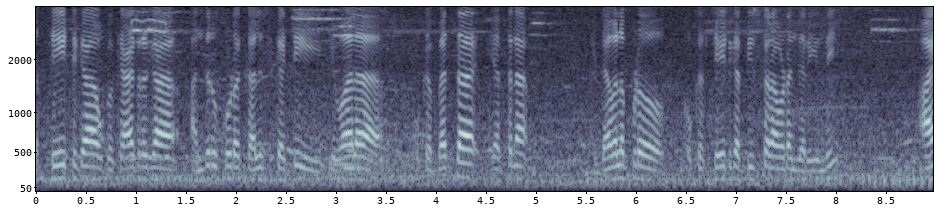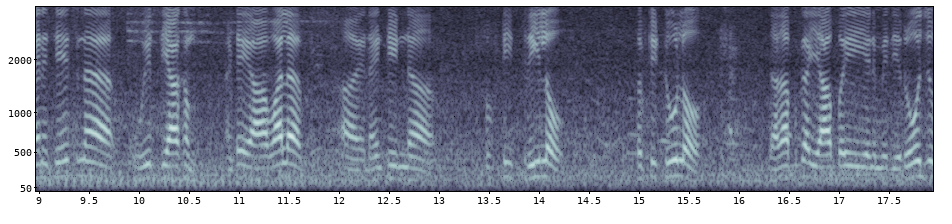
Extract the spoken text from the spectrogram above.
స్టేట్గా ఒక క్యాడర్గా అందరూ కూడా కలిసి కట్టి ఇవాళ ఒక పెద్ద ఎత్తన డెవలప్డ్ ఒక స్టేట్గా తీసుకురావడం జరిగింది. ఆయన చేసిన ఉయిర్ త్యాగం అంటే ఆ వాళ్ళ నైన్టీన్ ఫిఫ్టీ త్రీలో ఫిఫ్టీ టూలో దాదాపుగా యాభై ఎనిమిది రోజు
